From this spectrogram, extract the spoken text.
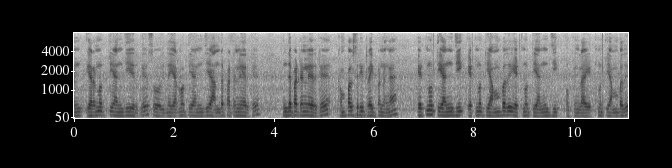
ரெண் இரநூத்தி அஞ்சு இருக்குது ஸோ இந்த இரநூத்தி அஞ்சு அந்த பேட்டர்ன்லேயும் இருக்குது இந்த பேட்டர்னில் இருக்குது கம்பல்சரி ட்ரை பண்ணுங்கள் எட்நூற்றி அஞ்சு எட்நூற்றி ஐம்பது எட்நூற்றி அஞ்சு. ஓகேங்களா எட்நூற்றி ஐம்பது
